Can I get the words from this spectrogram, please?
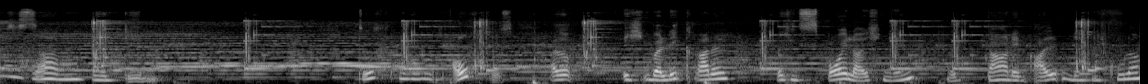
muss ich sagen, bei dem. Ist auch das. Also, ich überlege gerade, welchen Spoiler ich nehme. Da den alten, den finde ich cooler.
